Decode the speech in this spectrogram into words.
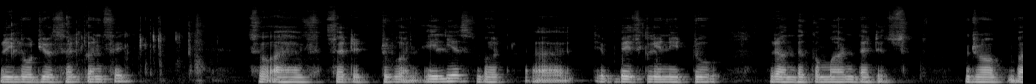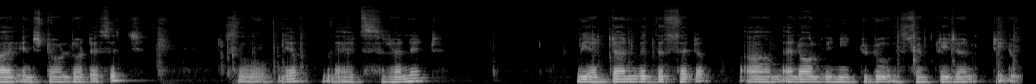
reload your shell config. So I have set it to an alias but uh, you basically need to run the command that is dropped by install.sh so yep let's run it. We are done with the setup um, and all we need to do is simply run tdo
